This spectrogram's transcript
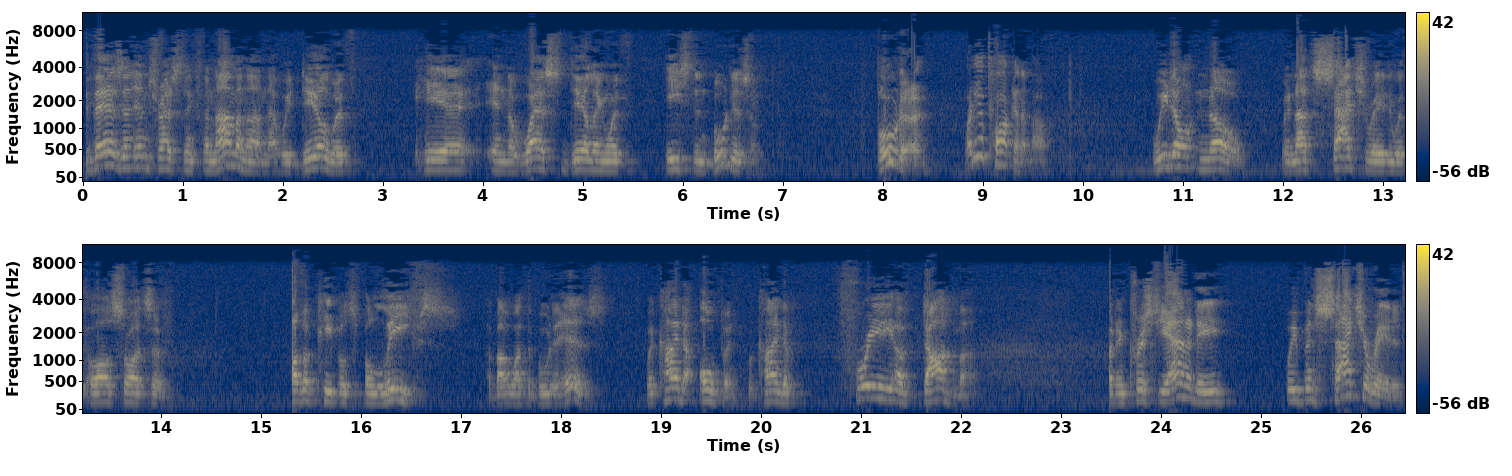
There's an interesting phenomenon that we deal with here in the West, dealing with Eastern Buddhism. Buddha? What are you talking about? We don't know. We're not saturated with all sorts of other people's beliefs about what the Buddha is. We're kind of open. We're kind of free of dogma. But in Christianity, we've been saturated.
